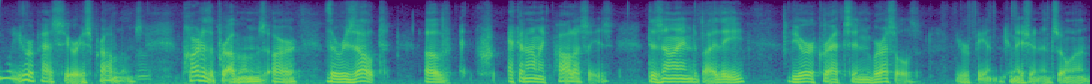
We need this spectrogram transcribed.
Well, Europe has serious problems. Part of the problems are the result of economic policies designed by the bureaucrats in Brussels, European Commission, and so on,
